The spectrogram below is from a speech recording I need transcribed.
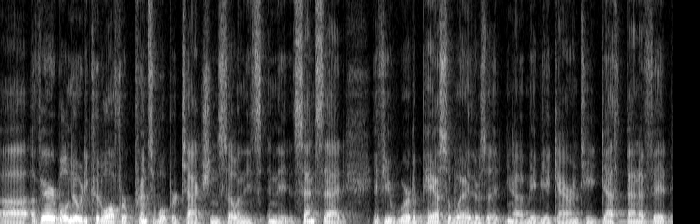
uh, a variable annuity could offer principal protection. So, in the, in the sense that if you were to pass away, there's a you know maybe a guaranteed death benefit.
